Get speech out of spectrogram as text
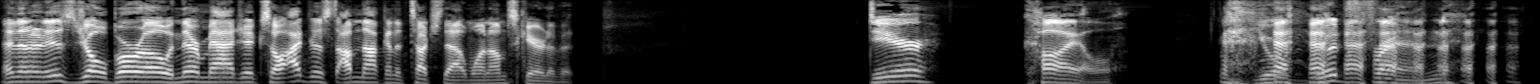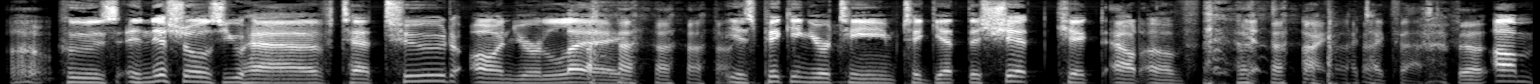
and then it is Joe Burrow and their magic. So I just I'm not going to touch that one. I'm scared of it. Dear Kyle, your good friend, whose initials you have tattooed on your leg, is picking your team to get the shit kicked out of it. All right, I type fast. Yeah. Um,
